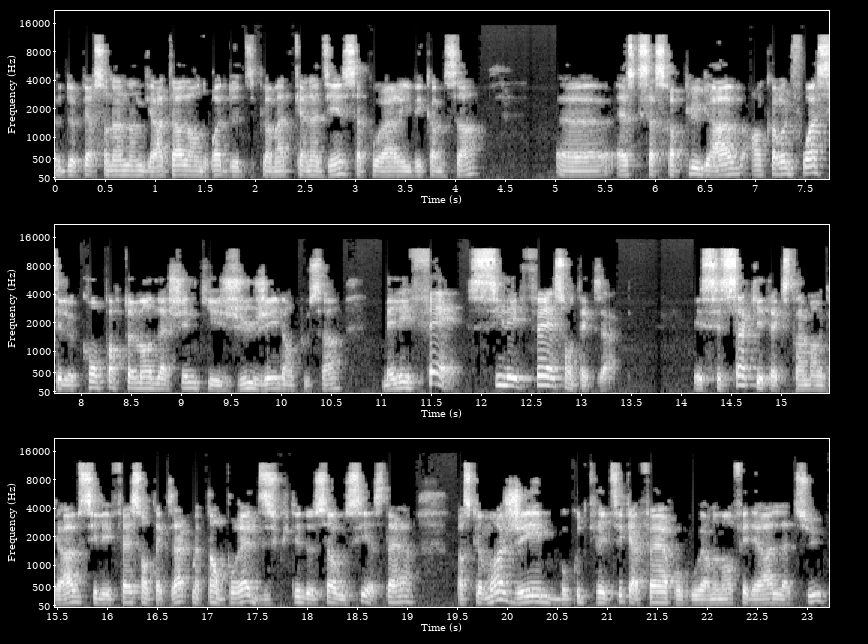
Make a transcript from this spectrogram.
de persona non grata à l'endroit de diplomates canadiens. Ça pourrait arriver comme ça. Euh, Est-ce que ça sera plus grave? Encore une fois, c'est le comportement de la Chine qui est jugé dans tout ça. Mais les faits, si les faits sont exacts, et c'est ça qui est extrêmement grave, si les faits sont exacts, maintenant on pourrait discuter de ça aussi, Esther, parce que moi j'ai beaucoup de critiques à faire au gouvernement fédéral là-dessus.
